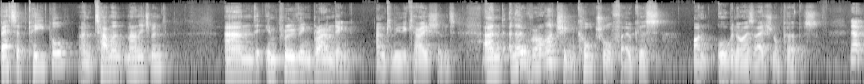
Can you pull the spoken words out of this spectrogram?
better people and talent management, and improving branding and communications, and an overarching cultural focus on organisational purpose. Now,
